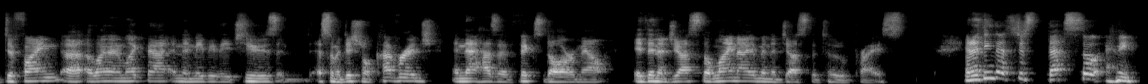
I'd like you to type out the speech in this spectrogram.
define a, a, line item like that, and then maybe they choose some additional coverage, and that has a fixed dollar amount. It then adjusts the line item and adjusts the total price. And I think that's just that's so. I mean,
